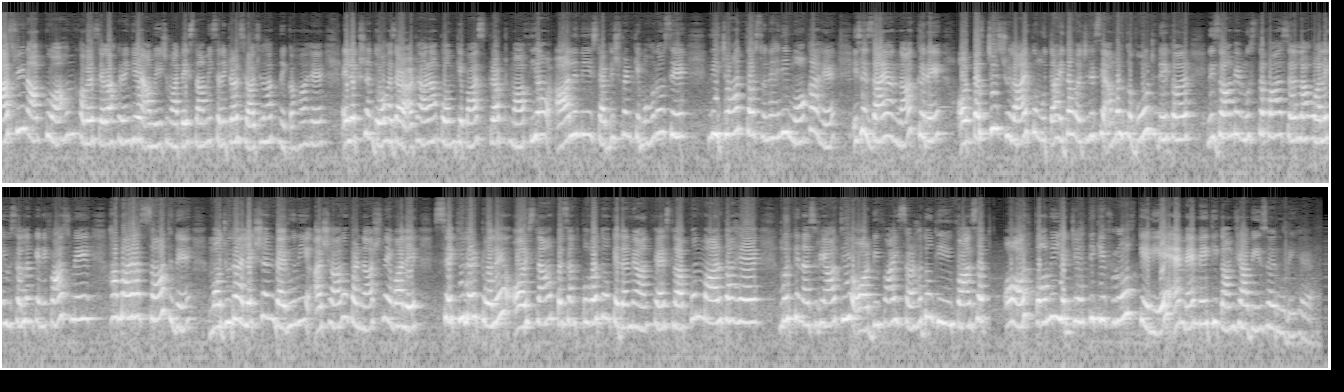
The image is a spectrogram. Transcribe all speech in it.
नाजरीन, आपको अहम खबर से आगाह करेंगे। अमीर जमात इस्लामी सेनेटर सिराजुल हक ने कहा है, इलेक्शन 2018 कौम के पास करप्ट माफिया और आलमी इस्टेब्लिशमेंट के मोहरों से निजात का सुनहरी मौका है। इसे जाया ना करें और 25 जुलाई को मुतहदा मजलिस अमल का वोट देकर निज़ाम मुस्तफ़ा सल्लल्लाहु अलैहि के निफास में हमारा साथ दें। मौजूदा इलेक्शन बैरूनी अशारों पर नाचने वाले सेक्युलर टोले और इस्लाम पसंद कुतों के दरमियान फैसला कन मार का है मुल्क के नजरियाती और दिफाई सरहदों की हिफाजत और कौमी यकजहती के फरोग के लिए एम एम ए की कामयाबी ज़रूरी है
